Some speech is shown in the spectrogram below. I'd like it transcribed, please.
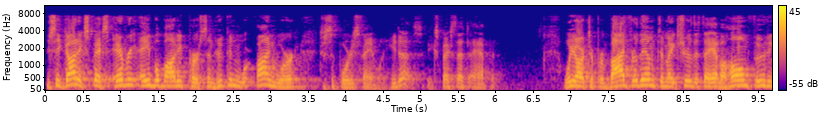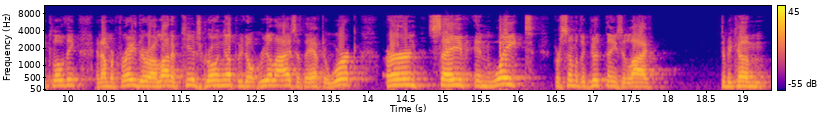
You see, God expects every able bodied person who can find work to support his family. He does. He expects that to happen. We are to provide for them to make sure that they have a home, food, and clothing. And I'm afraid there are a lot of kids growing up who don't realize that they have to work, earn, save, and wait for some of the good things in life to become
